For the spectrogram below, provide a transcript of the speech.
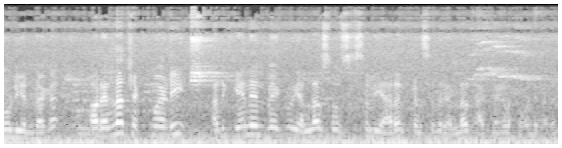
ನೋಡಿ ಅಂದಾಗ, ಅವರೆಲ್ಲ ಚೆಕ್ ಮಾಡಿ ಅದಕ್ಕೆ ಏನೇನು ಬೇಕು, ಎಲ್ಲ ಸೋರ್ಸಸಲ್ಲಿ ಯಾರ್ಯಾರು ಕಳಿಸಿದ್ರೆ ಎಲ್ಲ ದಾಖಲೆಗಳು ತೊಗೊಂಡಿದ್ದಾರೆ.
